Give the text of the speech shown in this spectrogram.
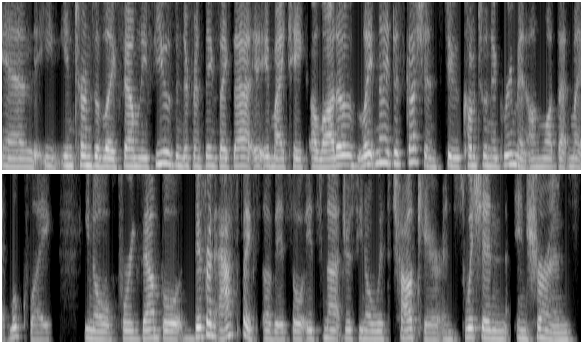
and in terms of like family feuds and different things like that it, it might take a lot of late night discussions to come to an agreement on what that might look like you know, for example, different aspects of it. So it's not just, you know, with childcare and switching insurance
